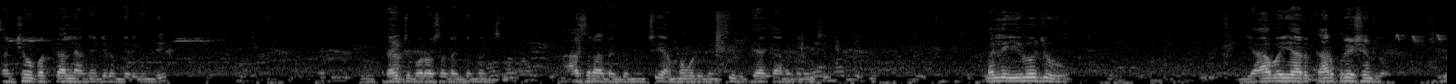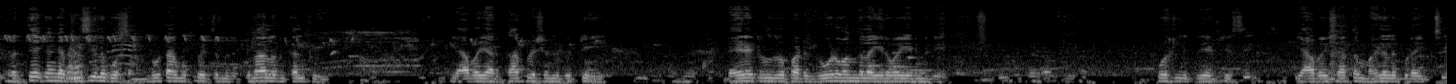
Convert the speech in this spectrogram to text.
సంక్షేమ పథకాలని అందించడం జరిగింది రైతు భరోసా దగ్గర నుంచి. ఆసరా దగ్గర నుంచి అమ్మఒడి నుంచి విద్యాకానుక నుంచి. మళ్ళీ ఈరోజు యాభై ఆరు కార్పొరేషన్లు ప్రత్యేకంగా బీసీల కోసం నూట ముప్పై తొమ్మిది కులాలను కలిపి యాభై ఆరు కార్పొరేషన్లు పెట్టి డైరెక్టర్లతో పాటు ఏడు వందల ఇరవై ఎనిమిది పోస్టులు క్రియేట్ చేసి యాభై శాతం మహిళలకు కూడా ఇచ్చి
